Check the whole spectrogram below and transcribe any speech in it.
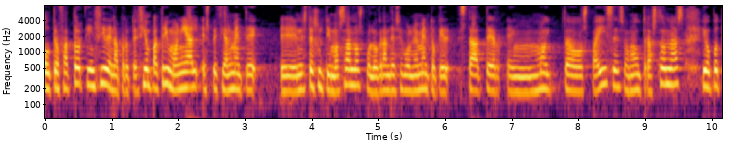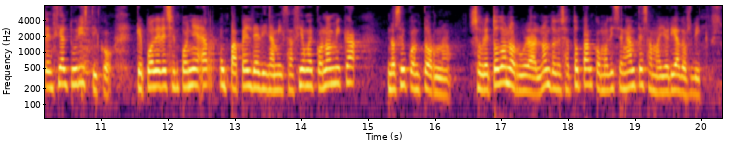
Outro factor que incide na protección patrimonial, especialmente eh, nestes últimos anos, polo gran desenvolvemento que está a ter en moitos países ou en outras zonas, e o potencial turístico que pode desempoñar un papel de dinamización económica no seu contorno, sobre todo no rural, non? donde se atopan, como dicen antes, a maioría dos BICs.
